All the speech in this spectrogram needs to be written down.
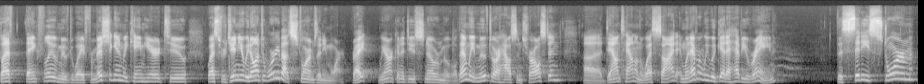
But thankfully, we moved away from Michigan. We came here to West Virginia. We don't have to worry about storms anymore, right? We aren't going to do snow removal. Then we moved to our house in Charleston, uh, downtown on the west side. And whenever we would get a heavy rain, the city's storm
